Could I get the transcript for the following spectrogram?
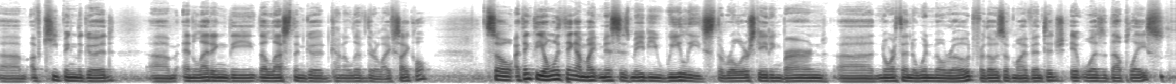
um, of keeping the good um, and letting the the less than good kind of live their life cycle. So I think the only thing I might miss is maybe Wheelies, the roller skating barn uh, north end of Windmill Road. For those of my vintage, it was the place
